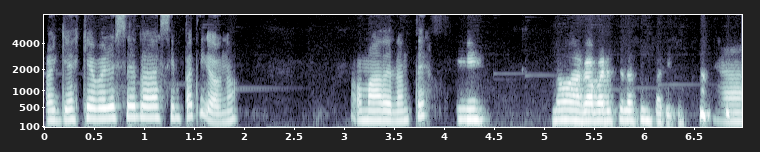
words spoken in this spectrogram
aquí es que aparece la simpática, ¿o no? ¿O más adelante? Sí. No, acá aparece la simpática. Ah,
